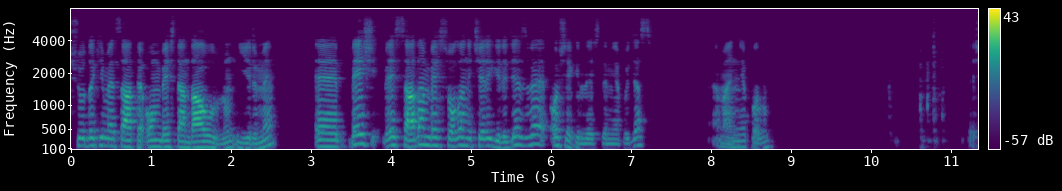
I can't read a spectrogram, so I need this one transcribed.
Şuradaki mesafe 15'ten daha uzun 20. Ee, 5, 5 sağdan 5 soldan içeri gireceğiz ve o şekilde işlemi yapacağız. Hemen yapalım. 5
